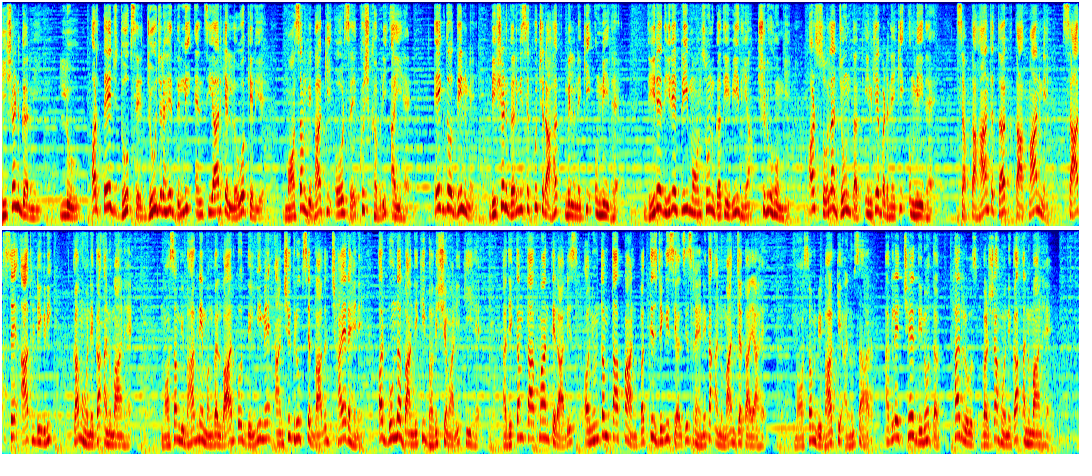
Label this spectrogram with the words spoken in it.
भीषण गर्मी, लू और तेज धूप से जूझ रहे दिल्ली एनसीआर के लोगों के लिए मौसम विभाग की ओर से खुशखबरी आई है। एक दो दिन में भीषण गर्मी से कुछ राहत मिलने की उम्मीद है। धीरे धीरे प्री मानसून गतिविधियाँ शुरू होंगी और 16 जून तक इनके बढ़ने की उम्मीद है। सप्ताहांत तक तापमान में 7 से 8 डिग्री कम होने का अनुमान है। मौसम विभाग ने मंगलवार को दिल्ली में आंशिक रूप से बादल छाए रहने और बूंदाबांदी की भविष्यवाणी की है। अधिकतम तापमान तिरालीस और न्यूनतम तापमान 32 डिग्री सेल्सियस रहने का अनुमान जताया है। मौसम विभाग के अनुसार अगले छह दिनों तक हर रोज वर्षा होने का अनुमान है।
